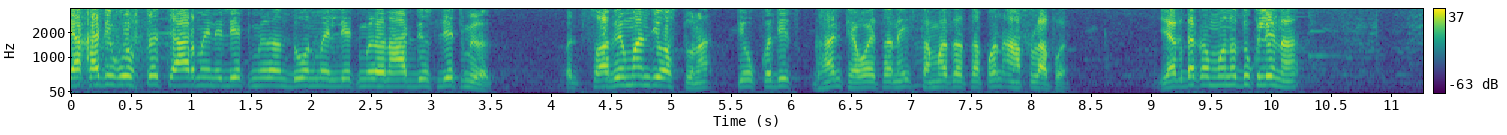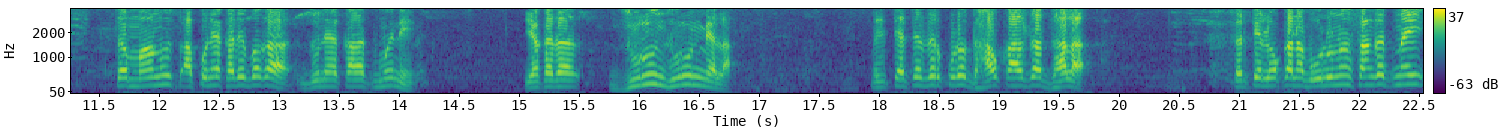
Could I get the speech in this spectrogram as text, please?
एखादी गोष्ट चार महिने लेट मिळन दोन महिने लेट मिळन आठ दिवस लेट मिळन. पण स्वाभिमान जे असतो ना तो कधीच घाण ठेवायचा नाही समाजाचा पण आपला पण. एकदा का मन दुखले ना तर माणूस आपण एखादे बघा जुन्या काळात म्हणे एखादा झुरून झुरून मेला. म्हणजे त्याचा जर कुठं घाव काळजात झाला तर ते लोकांना बोलून सांगत नाही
